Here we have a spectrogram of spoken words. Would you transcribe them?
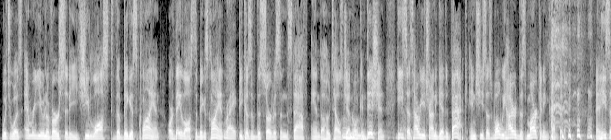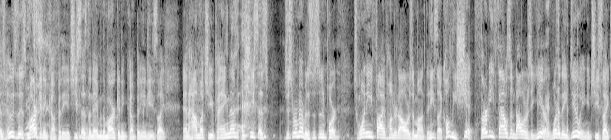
which was Emory University. She lost the biggest client, or they lost the biggest client, Right. Mm-hmm. Because of the service and the staff and the hotel's general condition. He says, "How are you trying to get it back?" And she says, "Well, we hired this marketing company." and he says, "Who's this marketing company?" And she says the name of the marketing company, and he's like, "And how much are you paying them?" And she says. Just remember, this This is important. Twenty five hundred dollars a month, and he's like, "Holy shit, thirty thousand dollars a year! What are they doing?" And she's like,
